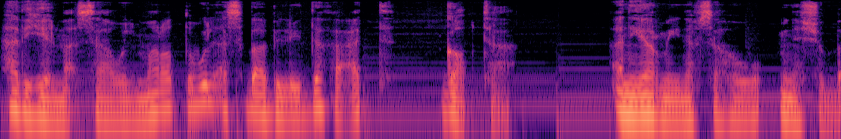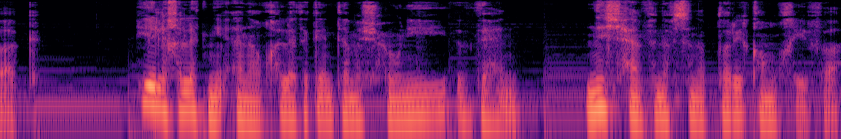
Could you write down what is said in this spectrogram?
هذه هي المأساة والمرض والأسباب اللي دفعت جوبتا أن يرمي نفسه من الشباك. هي اللي خلتني أنا وخلتك أنت مشحوني الذهن. نشحن في نفسنا بطريقة مخيفة.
